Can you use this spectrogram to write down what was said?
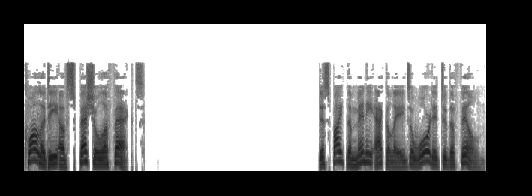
Quality of special effects Despite the many accolades awarded to the film,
